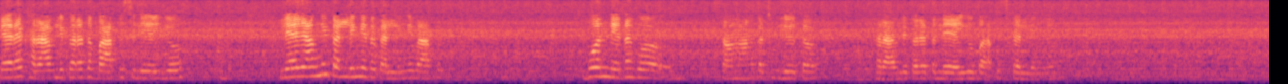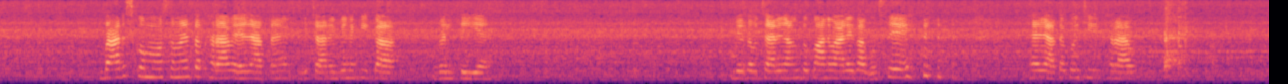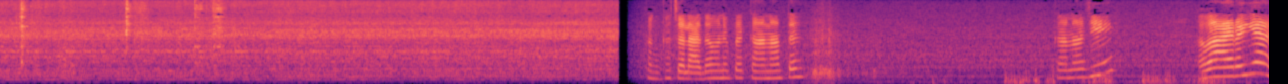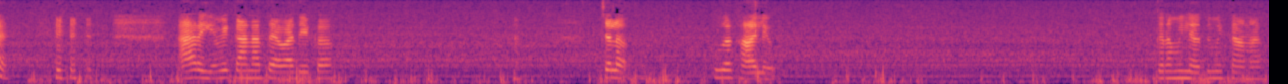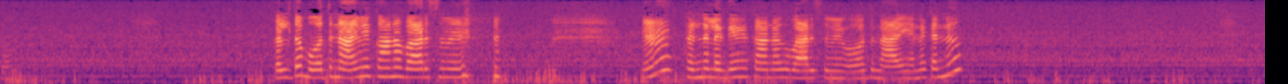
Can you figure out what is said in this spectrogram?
कह रहे, खराब लेकर तो वापस ले आइयो। ले जाऊँगी, कर लेंगे तो कर लेंगे वापस। बोल देता को सामान का ले तो खराब लेकर तो ले आइयो, वापस कर लेंगे। बारिश को मौसम है तो खराब है जाता है, बेचारे बिन की का गलती है। देखो बेचारे, हम दुकान वाले का गुस्से। है जाता कोई चीज़ खराब। पंखा चला दो मैंने पे काना ते काना जी, हवा आ रही है? आ रही है, मैं काना ते हवा देखा। चलो, पूरा खा लो। गर्मी लग में काना को। कल तो बहुत नहाए में काना बारिश में। ठंड लगे में काना को बारिश में, बहुत नहाए है ना कन्नू?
